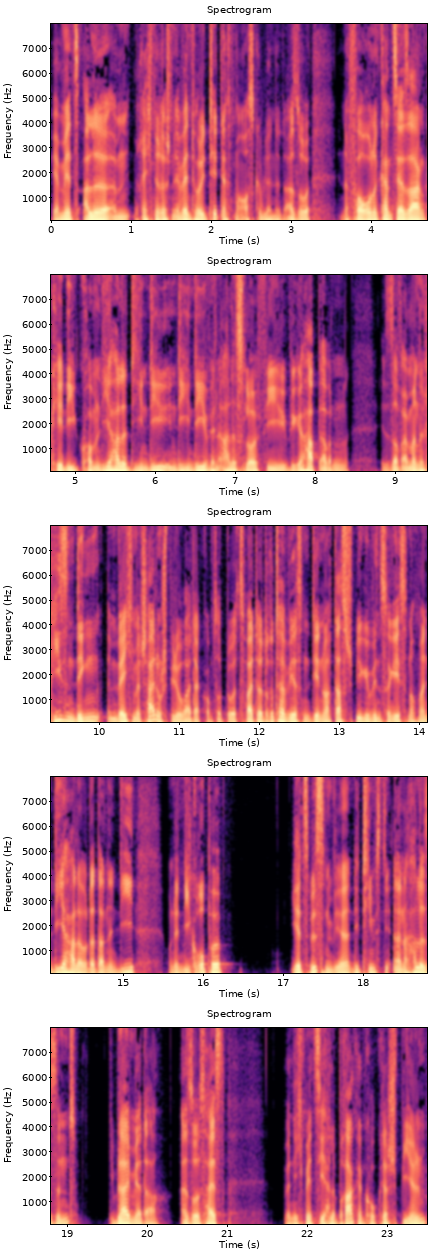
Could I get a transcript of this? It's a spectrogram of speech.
wir haben jetzt alle ähm, rechnerischen Eventualitäten erstmal ausgeblendet. Also in der Vorrunde kannst du ja sagen, okay, die kommen in die Halle, die in die, in die, in die, wenn alles läuft wie, wie gehabt. Aber dann ist es auf einmal ein Riesending, in welchem Entscheidungsspiel du weiterkommst. Ob du Zweiter oder Dritter wirst und dir noch das Spiel gewinnst, dann gehst du nochmal in die Halle oder dann in die und in die Gruppe. Jetzt wissen wir, die Teams, die in einer Halle sind, die bleiben ja da. Also das heißt, wenn ich mir jetzt die Halle Prag angucke, das Spielen,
